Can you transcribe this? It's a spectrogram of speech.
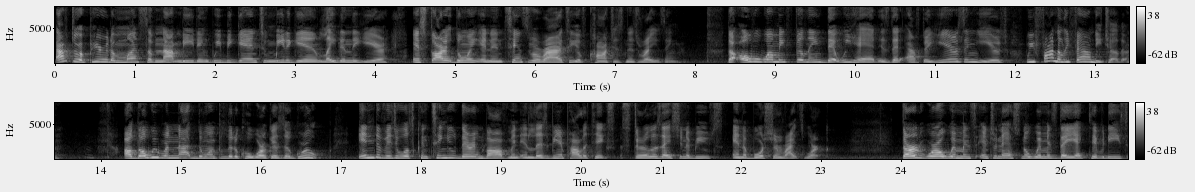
After a period of months of not meeting, we began to meet again late in the year and started doing an intense variety of consciousness raising. The overwhelming feeling that we had is that after years and years, we finally found each other. Although we were not doing political work as a group, individuals continued their involvement in lesbian politics, sterilization abuse, and abortion rights work. Third World Women's International Women's Day activities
